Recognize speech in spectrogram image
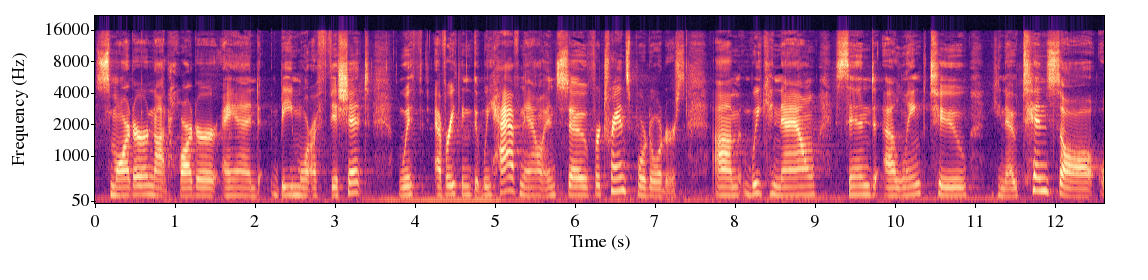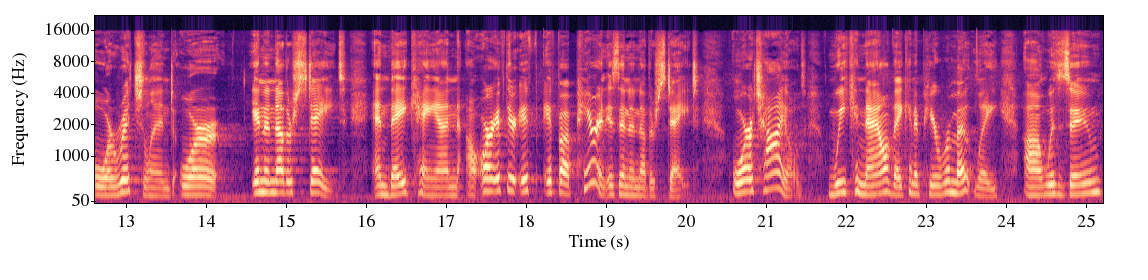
smarter, not harder, and be more efficient with everything that we have now. And so, for transport orders, um, we can now send a link to, you know, Tensas or Richland or in another state and they can or if they're if, if a parent is in another state or a child. We can now they can appear remotely uh, with zoom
